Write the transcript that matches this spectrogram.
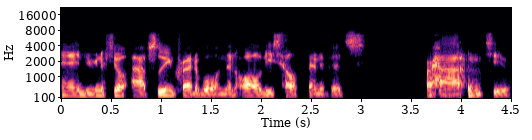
and you're going to feel absolutely incredible. And then all these health benefits are happening to you.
